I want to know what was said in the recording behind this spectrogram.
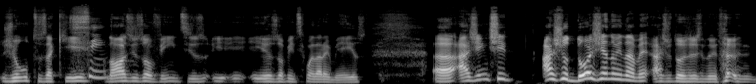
juntos aqui, Uhum. Sim. nós e os ouvintes, e os, e- e- os ouvintes que mandaram e-mails. Ah, a gente ajudou genuinamente. Ajudou genuinamente.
